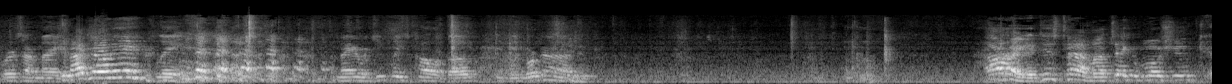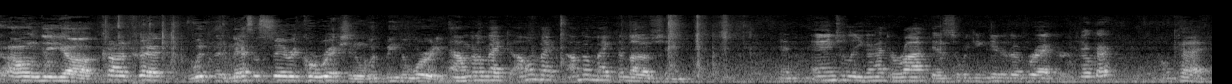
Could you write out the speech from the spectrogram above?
Where's our mayor? Can I join in? Please. Mayor, would you please call a vote? And then we're gonna, All right, at this time, I'll take a motion on the, uh, contract with the necessary correction would be the wording. I'm gonna make, I'm gonna make, I'm gonna make the motion. And Angela, you're gonna have to write this so we can get it of record. Okay. Okay.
